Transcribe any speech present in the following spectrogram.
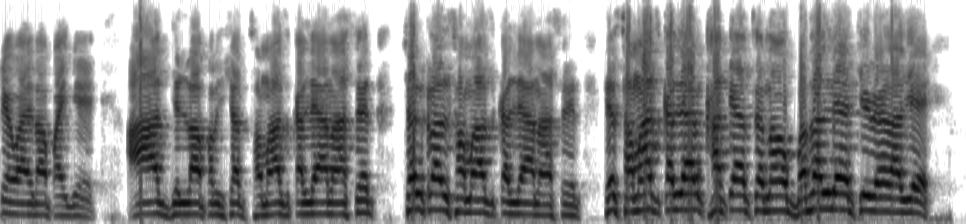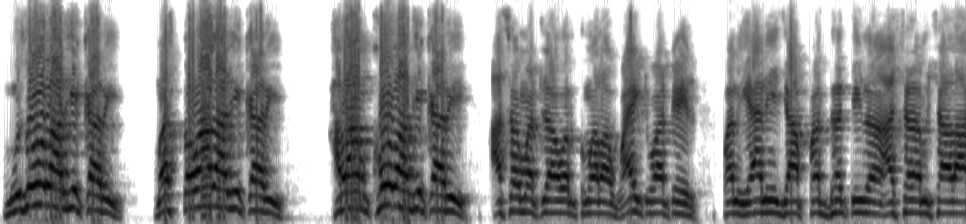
ठेवायला पाहिजे. आज जिल्हा परिषद समाज कल्याण असेल सेंट्रल समाज कल्याण असेल हे समाज कल्याण खात्याचं नाव बदलण्याची वेळ आली आहे. मुजोर अधिकारी मस्तवार अधिकारी हरामखोर अधिकारी असं म्हटल्यावर तुम्हाला वाईट वाटेल. पण यांनी ज्या पद्धतीनं आश्रमशाळा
